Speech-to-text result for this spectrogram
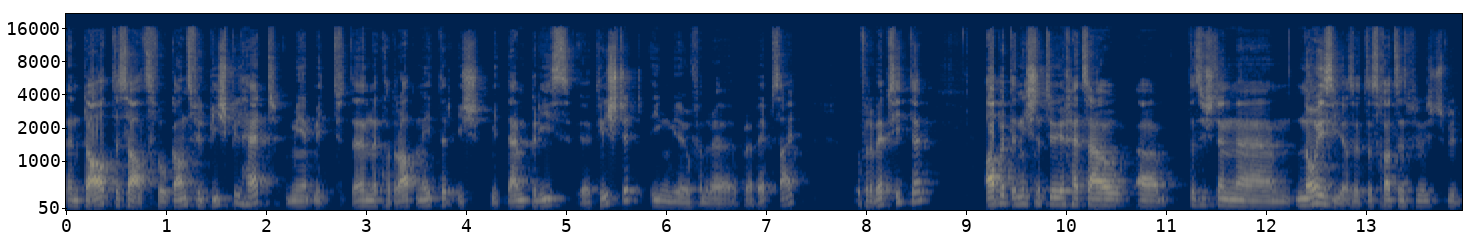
einen Datensatz, der ganz viele Beispiele hat. Mit, einem Quadratmeter ist mit dem Preis äh, gelistet, irgendwie auf einer, auf einer Website, auf einer Webseite. Aber dann ist natürlich jetzt auch, äh, das ist dann äh, noisy. Also das kann zum Beispiel,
